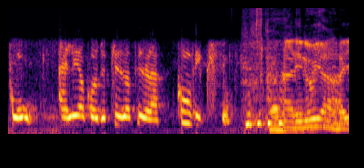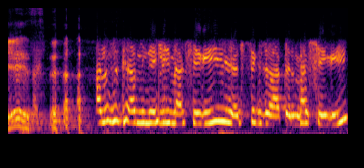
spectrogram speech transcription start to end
pour aller encore de plus en plus dans la conviction. Alléluia, yes. Alors je dis à Minelli, ma chérie, elle sait que je l'appelle ma chérie.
